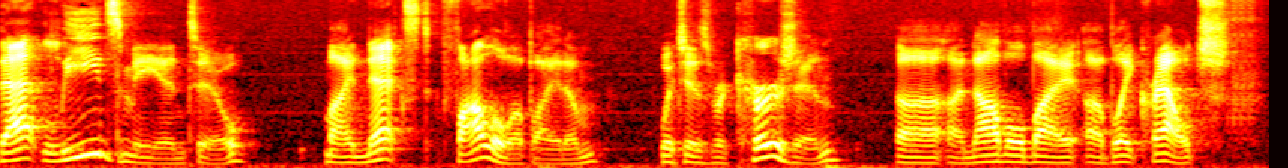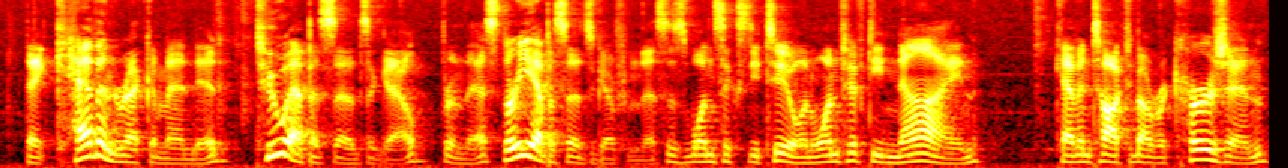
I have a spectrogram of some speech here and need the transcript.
that leads me into my next follow up item, which is Recursion, uh, a novel by uh, Blake Crouch that Kevin recommended two episodes ago from this, three episodes ago from this. This is 162 and 159. Kevin talked about Recursion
